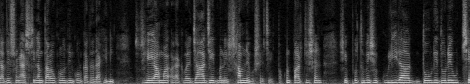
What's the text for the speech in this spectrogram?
যাদের সঙ্গে আসছিলাম, তারাও কোনোদিন কলকাতা দেখেনি। সে আমার একেবারে জাহাজের মানে সামনে বসেছে। তখন পার্টিশন সে প্রথমে সে কুলিরা দৌড়ে দৌড়ে উঠছে।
